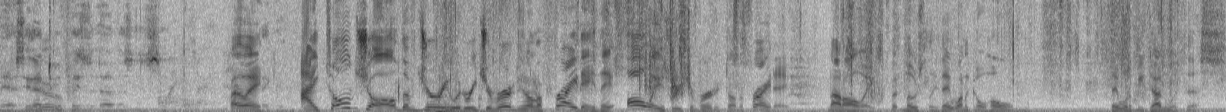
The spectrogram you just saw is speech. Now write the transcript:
May I see that too, please, uh, Mrs. Oh, By the way, I told y'all the jury would reach a verdict on a Friday. They always reach a verdict on a Friday. Not always, but mostly. They want to go home. They want to be done with this.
